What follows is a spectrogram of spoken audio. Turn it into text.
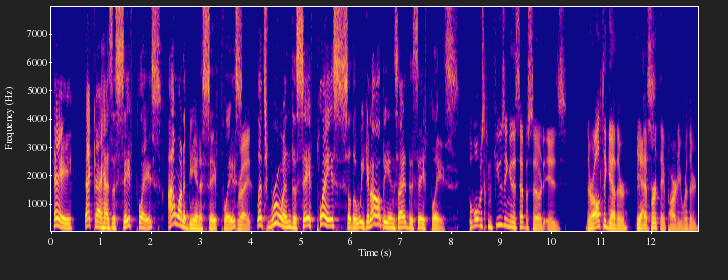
hey, that guy has a safe place. I want to be in a safe place. Right. Let's ruin the safe place so that we can all be inside the safe place. But what was confusing in this episode is they're all together at that birthday party where they're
